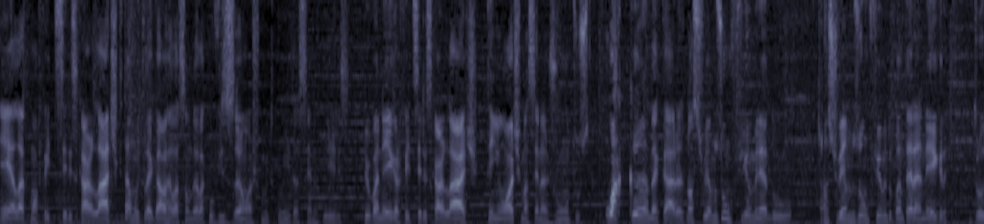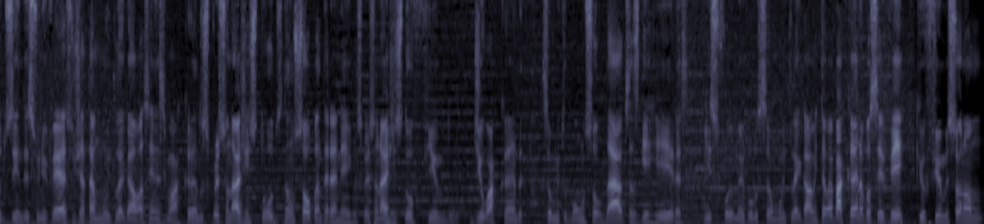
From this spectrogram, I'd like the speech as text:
Ela com a feiticeira escarlate, que tá muito legal a relação dela com o Visão, acho muito bonita a cena deles. Viúva Negra, feiticeira escarlate, tem ótima cena juntos. Wakanda, cara, nós tivemos um filme, né, do nós tivemos um filme do Pantera Negra introduzindo esse universo, já tá muito legal as cenas em Wakanda, os personagens todos, não só o Pantera Negra, os personagens do filme, do, de Wakanda, são muito bons, os soldados, as guerreiras, isso foi uma evolução muito legal. Então é bacana você ver que o filme só não,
